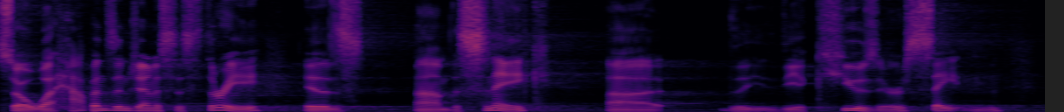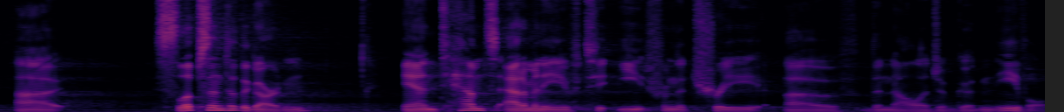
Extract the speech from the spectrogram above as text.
So, what happens in Genesis 3 is um, the snake, uh, the, the accuser, Satan, uh, slips into the garden and tempts Adam and Eve to eat from the tree of the knowledge of good and evil.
